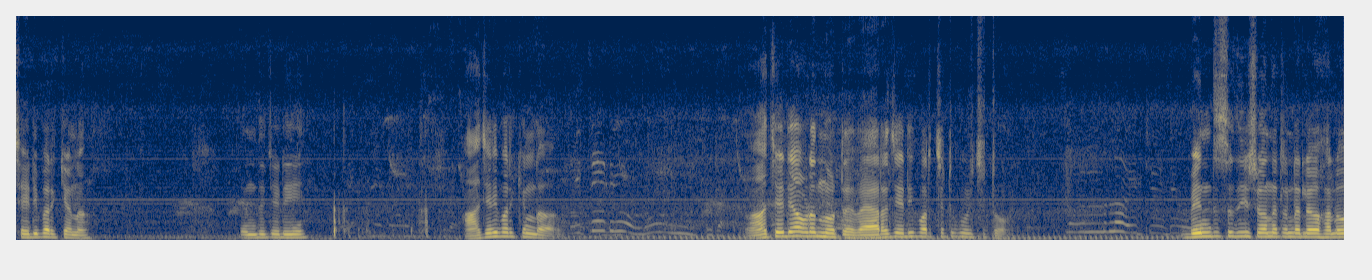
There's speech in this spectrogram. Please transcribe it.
ചെടി പറിക്കാനാ? എന്ത് ചെടി? ആ ചെടി പറിക്കണ്ട. ആ ചെടി അവിടെ നിന്നോട്ടെ. വേറെ ചെടി പറിച്ചിട്ട് കുഴിച്ചിട്ടോ? ബിന്ദ് സുധീഷ് വന്നിട്ടുണ്ടല്ലോ. ഹലോ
